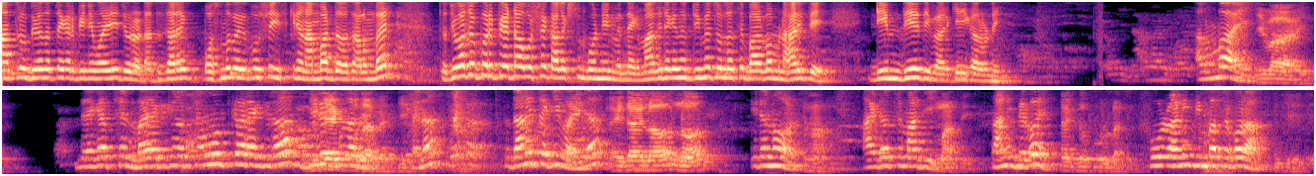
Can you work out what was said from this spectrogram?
মাত্র দুই হাজার টাকার বিনিময়ে জোড়াটা। তো যারা পছন্দ হবে অবশ্যই স্ক্রিনে নাম্বার দেওয়া আছে আলম ভাইয়ের। তো যোগাযোগ করে পেয়ারটা অবশ্যই কালেকশন করে নিয়ে নেবেন। দেখেন মাদিটা কিন্তু ডিমে চলে আসছে বারবার মানে হাড়িতে ডিম দিয়ে দিবে আর কি এই কারণেই। আলম ভাই জি ভাই। দেখাচ্ছেন ভাই একজোড়া চমৎকার একজোড়া বিবেক জি। তাই না? তো ডানেরটা কি ভাই এটা? এটা হলো নর। এটা নর? হ্যাঁ। আর এটা হচ্ছে মাদি? মাদি। রানিং দে ভাই? একদম ফুল রানিং ফুল রানিং ডিম বাচ্চা করা? জি জি।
